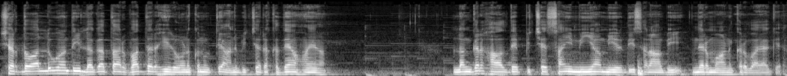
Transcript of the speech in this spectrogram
ਸ਼ਰਧਾਲੂਆਂ ਦੀ ਲਗਾਤਾਰ ਵੱਧ ਰਹੀ ਰੌਣਕ ਨੂੰ ਧਿਆਨ ਵਿੱਚ ਰੱਖਦਿਆਂ ਹੋਇਆਂ ਲੰਗਰ ਹਾਲ ਦੇ ਪਿੱਛੇ ਸਾਈਂ ਮੀਆਂ ਮੀਰ ਦੀ ਸਰਾਂ ਵੀ ਨਿਰਮਾਣ ਕਰਵਾਇਆ ਗਿਆ।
